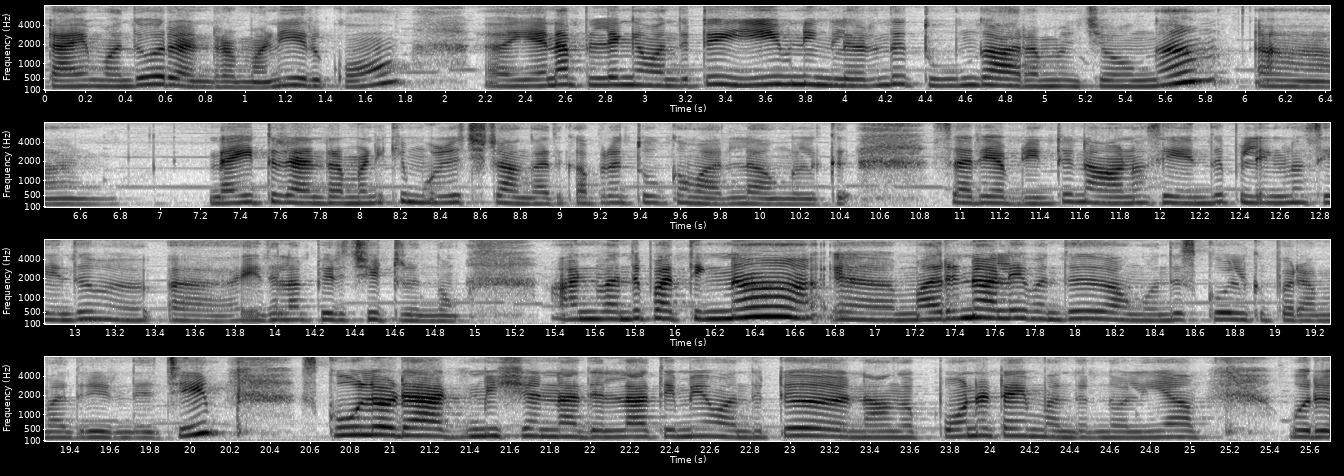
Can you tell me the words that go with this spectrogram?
டைம் வந்து ஒரு ரெண்டரை மணி இருக்கும். ஏன்னா பிள்ளைங்க வந்துட்டு ஈவினிங்லேருந்து தூங்க ஆரம்பித்தவங்க நைட்டு ரெண்டரை மணிக்கு முழிச்சிட்டாங்க. அதுக்கப்புறம் தூக்கம் வரல அவங்களுக்கு. சரி அப்படின்ட்டு நானும் சேர்ந்து பிள்ளைங்களும் சேர்ந்து இதெல்லாம் பிரிச்சிட்டு இருந்தோம். அண்ட் வந்து பார்த்திங்கன்னா மறுநாளே வந்து அவங்க வந்து ஸ்கூலுக்கு போகிற மாதிரி இருந்துச்சு. ஸ்கூலோட அட்மிஷன் அது எல்லாத்தையுமே வந்துட்டு நாங்கள் போன டைம் வந்திருந்தோம் இல்லையா? ஒரு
